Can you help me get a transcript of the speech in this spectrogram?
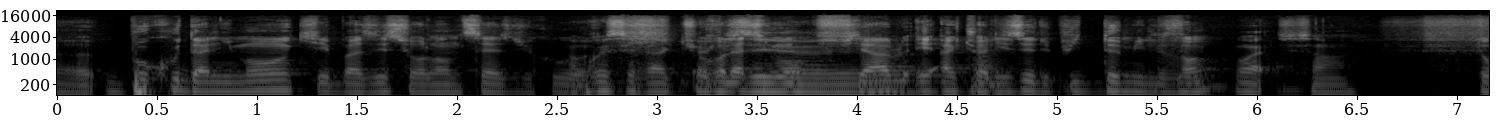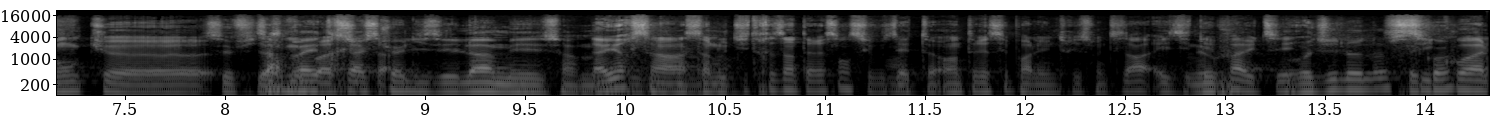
euh, beaucoup d'aliments qui est basé sur l'ANSES, du coup. Après, c'est relativement fiable et actualisé depuis 2020. Ouais, c'est ça. Donc, euh, Ça va être réactualisé là, mais ça. D'ailleurs, c'est un, outil très intéressant si vous êtes intéressé par la nutrition, etc. N'hésitez pas à utiliser Redis le nom, c'est quoi.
